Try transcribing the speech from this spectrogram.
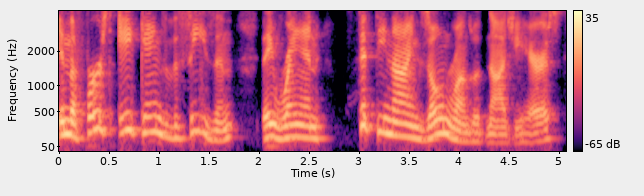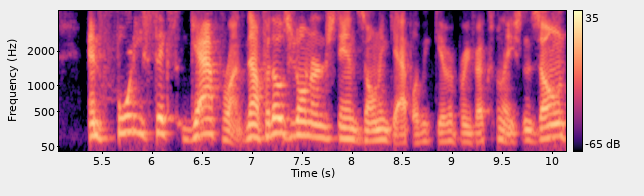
In the first eight games of the season, they ran 59 zone runs with Najee Harris and 46 gap runs. Now, for those who don't understand zone and gap, let me give a brief explanation. Zone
